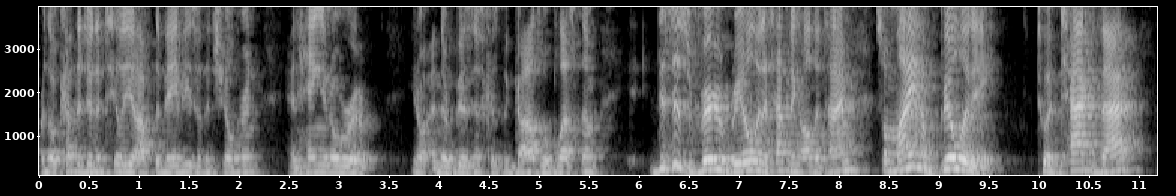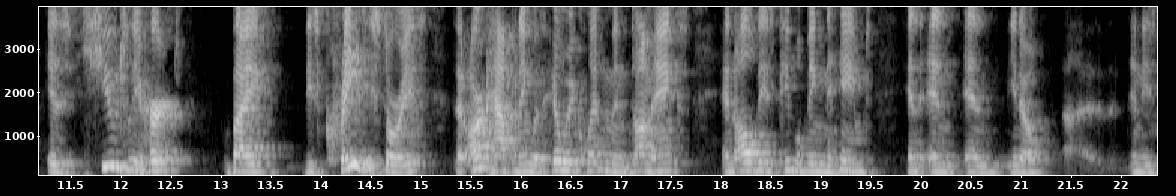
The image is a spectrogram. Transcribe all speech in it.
or they'll cut the genitalia off the babies or the children and hang it over you know in their business because the gods will bless them. This is very real and it's happening all the time. So my ability to attack that is hugely hurt by these crazy stories that aren't happening with Hillary Clinton and Tom Hanks and all these people being named in in in you know uh, in these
